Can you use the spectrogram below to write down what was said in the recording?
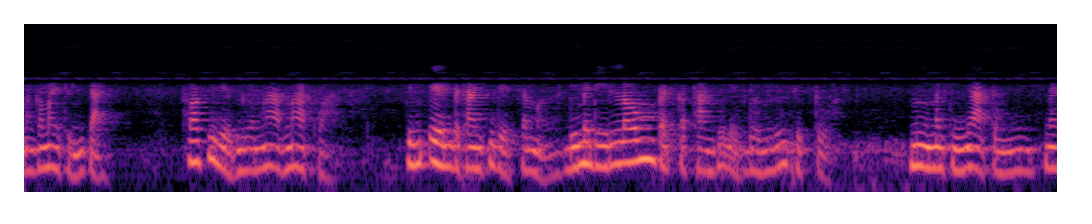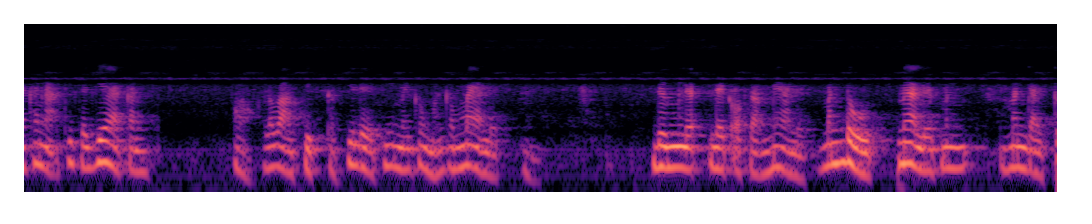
มันก็ไม่ถึงใจ เพราะกิเลสมีอำนาจมากกว่า จึงเอ็นไปทางกิเลสเสมอ ดีไม่ดีล้มไปกับทางกิเลสโดยไม่รู้สึกตัว นี่มันจึงยากตรงนี้ ในขณะที่จะแยกกัน ออกระหว่างจิตกับกิเลสนี่มันก็เหมือนกับแม่เหล็กดึงเหล็กออกจากแม่เหล็กมันดูดแม่เหล็กมันมันใหญ่โต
